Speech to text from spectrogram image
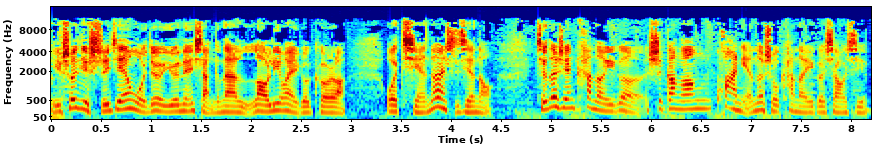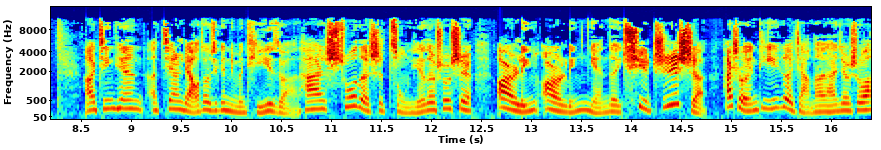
你说起时间，我就有点想跟大家唠另外一个嗑了。我前段时间呢。前段时间看到一个，是刚刚跨年的时候看到一个消息，然后今天啊，既然聊到，就跟你们提一嘴啊。他说的是总结的，说是二零二零年的去知识。他首先第一个讲到，他就说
